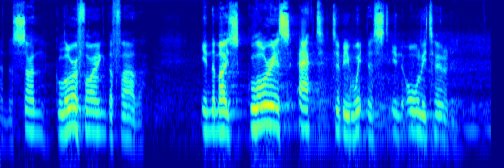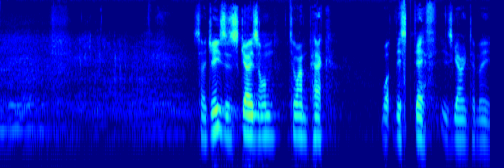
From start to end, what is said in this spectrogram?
and the Son glorifying the Father in the most glorious act to be witnessed in all eternity. So Jesus goes on to unpack what this death is going to mean.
